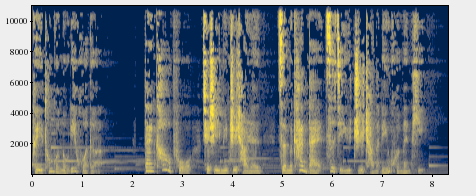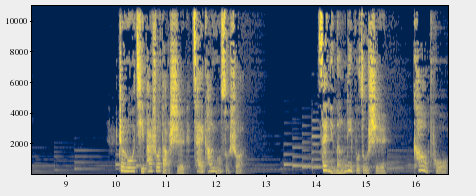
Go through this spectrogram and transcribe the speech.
可以通过努力获得，但靠谱却是一名职场人怎么看待自己与职场的灵魂问题。正如奇葩说导师蔡康永所说：“在你能力不足时，靠谱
